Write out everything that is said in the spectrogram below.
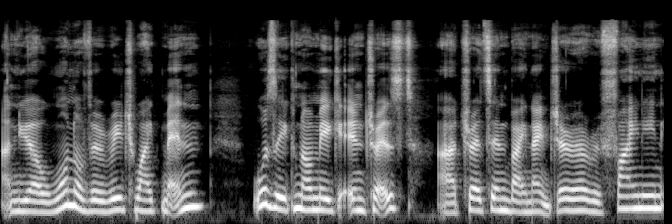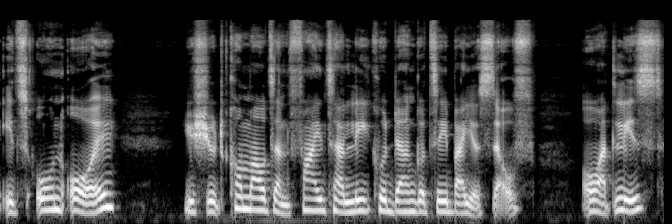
and you are one of the rich white men whose economic interests are threatened by Nigeria refining its own oil you should come out and fight Aliko Dangote by yourself, or at least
